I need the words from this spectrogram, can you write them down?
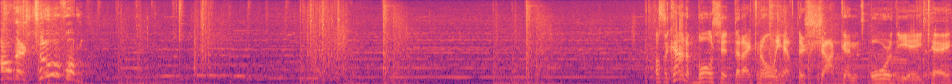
Oh, there's two of them! Also, kind of bullshit that I can only have the shotgun or the AK.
